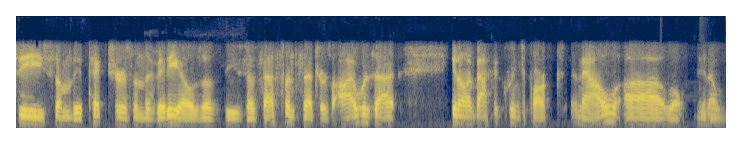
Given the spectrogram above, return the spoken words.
see some of the pictures and the videos of these assessment centers. I was at, you know, I'm back at Queens Park now. Uh, well, you know,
